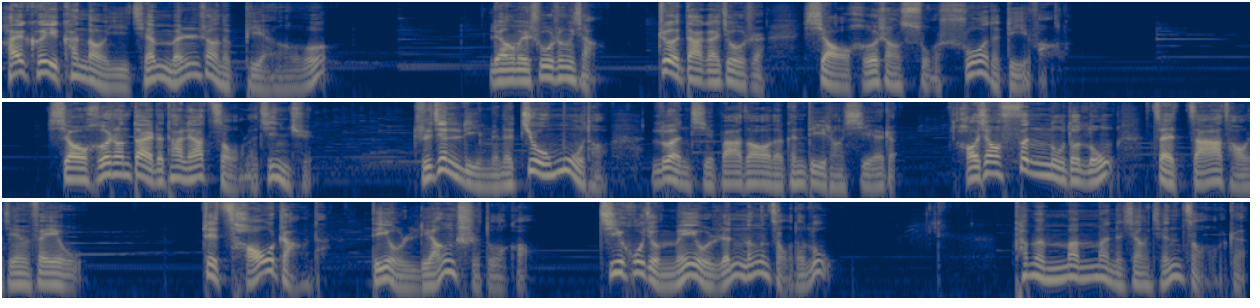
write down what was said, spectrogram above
还可以看到以前门上的匾额。两位书生想。这大概就是小和尚所说的地方了。小和尚带着他俩走了进去，只见里面的旧木头乱七八糟的，跟地上斜着，好像愤怒的龙在杂草间飞舞。这草长得得有两尺多高，几乎就没有人能走的路。他们慢慢的向前走着，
